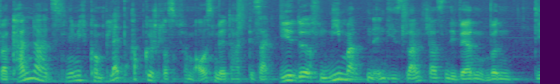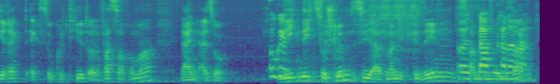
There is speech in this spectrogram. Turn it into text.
Wakanda hat sich nämlich komplett abgeschlossen vom Außenwelt, hat gesagt, wir dürfen niemanden in dieses Land lassen, die werden, werden direkt exekutiert oder was auch immer. Nein, also Okay. nicht, nicht so schlimm, das hat man nicht gesehen, das Aber es haben darf keiner gesagt.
